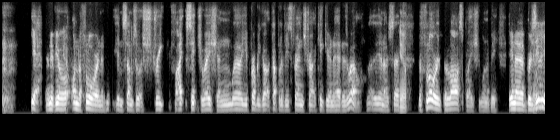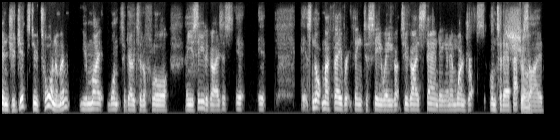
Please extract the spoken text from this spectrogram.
Yeah, and if you're yeah. on the floor in in some sort of street fight situation, well, you probably got a couple of his friends trying to kick you in the head as well. Uh, you know, so yeah. the floor is the last place you want to be. In a Brazilian yeah. jiu-jitsu tournament, you might want to go to the floor, and you see the guys. It's it it it's not my favorite thing to see where you got two guys standing and then one drops onto their backside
